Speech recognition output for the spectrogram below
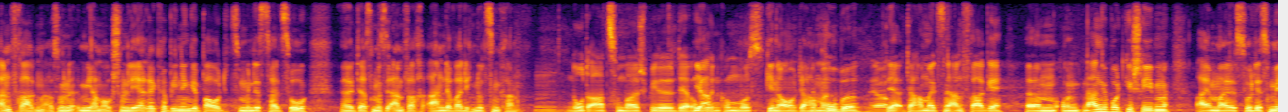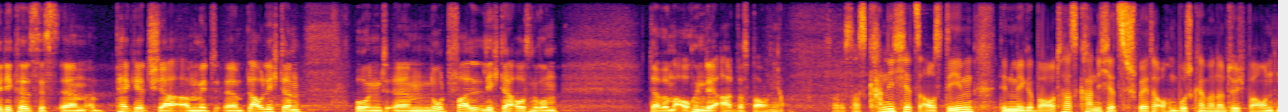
Anfragen. Also wir haben auch schon leere Kabinen gebaut, zumindest halt so, äh, dass man sie einfach anderweitig nutzen kann. Mhm. Notarzt zum Beispiel, der irgendwo ja, hinkommen muss. Genau, da haben, wir, ja. ja. da haben wir jetzt eine Anfrage ähm, und ein Angebot geschrieben. Einmal so das Medical System Package ja, mit äh, Blaulichtern und ähm, Notfalllichter außenrum. Da werden wir auch in der Art was bauen, ja. So ist das. Kann ich jetzt aus dem, den du mir gebaut hast, kann ich jetzt später auch einen Buschcamper natürlich bauen?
